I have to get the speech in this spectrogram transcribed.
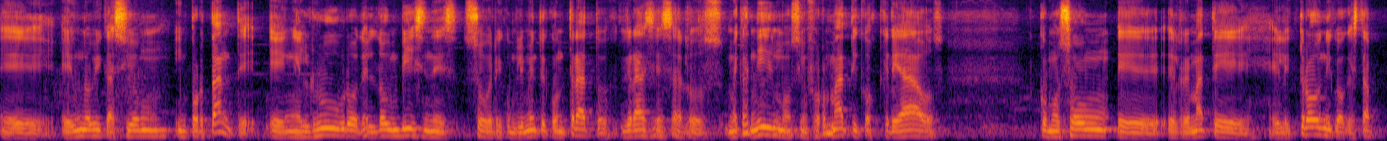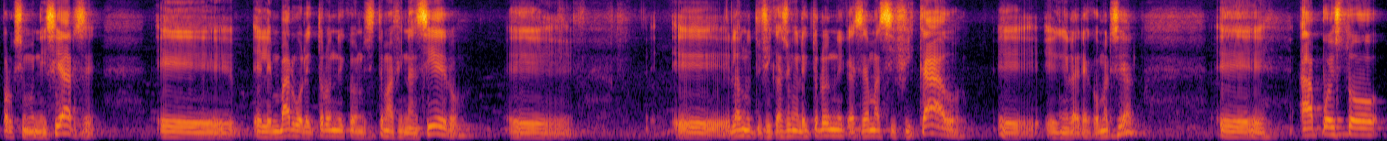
eh, en una ubicación importante en el rubro del doing business sobre cumplimiento de contratos, gracias a los mecanismos informáticos creados, como son eh, el remate electrónico que está próximo a iniciarse, eh, el embargo electrónico en el sistema financiero, la notificación electrónica se ha masificado en el área comercial, ha puesto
